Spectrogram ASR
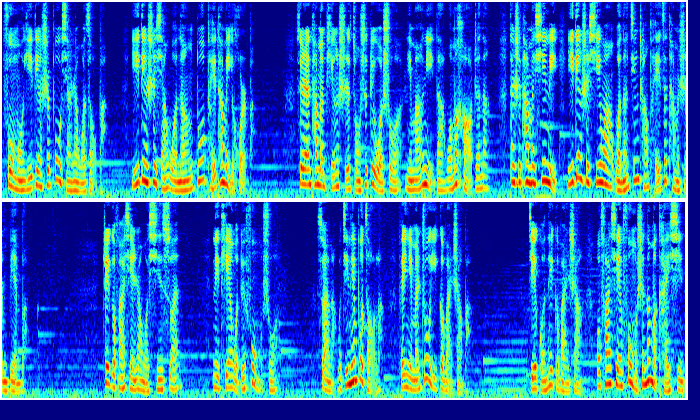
父母一定是不想让我走吧。一定是想我能多陪他们一会儿吧，虽然他们平时总是对我说“你忙你的，我们好着呢”，但是他们心里一定是希望我能经常陪在他们身边吧。这个发现让我心酸。那天我对父母说：“算了，我今天不走了，陪你们住一个晚上吧。”结果那个晚上，我发现父母是那么开心，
